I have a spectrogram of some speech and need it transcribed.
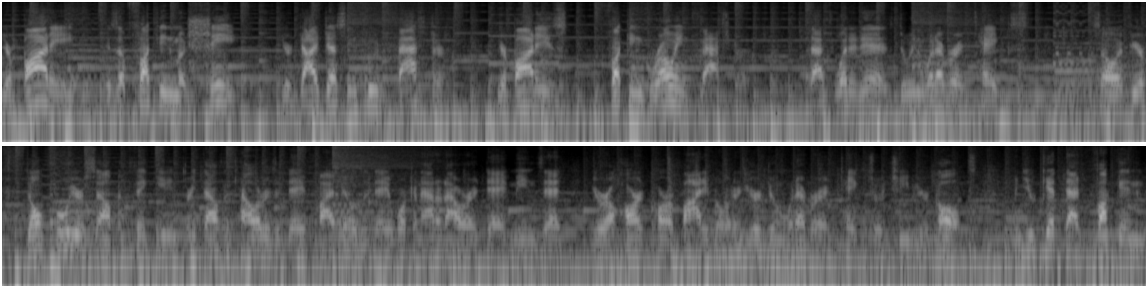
Your body is a fucking machine. You're digesting food faster. Your body's fucking growing faster. That's what it is, doing whatever it takes. So if you're, don't fool yourself and think eating 3,000 calories a day, five meals a day, working out an hour a day means that you're a hardcore bodybuilder and you're doing whatever it takes to achieve your goals. When you get that fucking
